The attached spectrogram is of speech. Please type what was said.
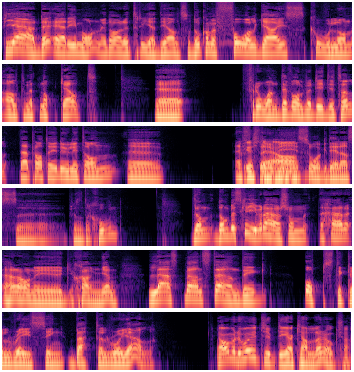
Fjärde är det imorgon, idag är det tredje alltså. Då kommer Fall Guys kolon Ultimate Knockout. Uh, från Devolver Digital. Där pratar ju du lite om efter det, ja. vi såg deras presentation. De, de beskriver det här som, här, här har ni genren. Last Man Standing Obstacle Racing Battle Royale. Ja, men det var ju typ det jag kallade det också.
